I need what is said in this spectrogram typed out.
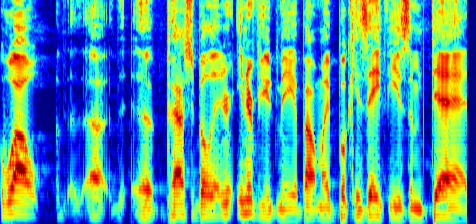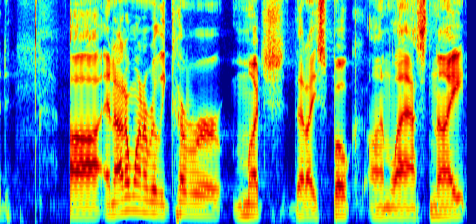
well, uh, uh, Pastor Bill interviewed me about my book, Is Atheism Dead? Uh, and I don't want to really cover much that I spoke on last night,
